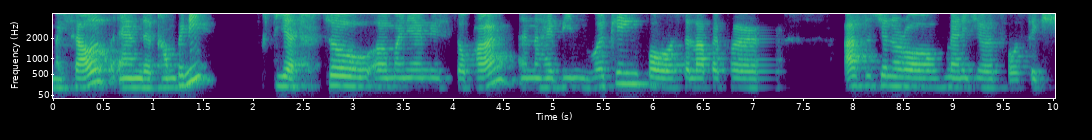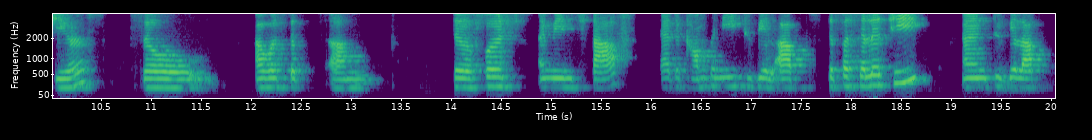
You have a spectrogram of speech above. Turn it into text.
myself and the company. Yeah, so uh, my name is Sopar and I have been working for Stella Pepper as a general manager for six years. So I was the um, the first, I mean, staff at the company to build up the facility and to build up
